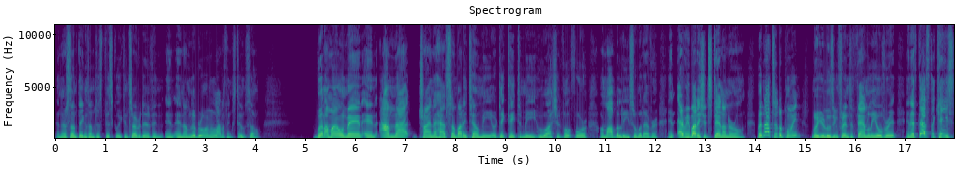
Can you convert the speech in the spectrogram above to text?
And there are some things I'm just fiscally conservative, and and and I'm liberal on a lot of things too. So but I'm my own man, and I'm not trying to have somebody tell me or dictate to me who I should vote for or my beliefs or whatever. And everybody should stand on their own, but not to the point where you're losing friends and family over it. And if that's the case,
